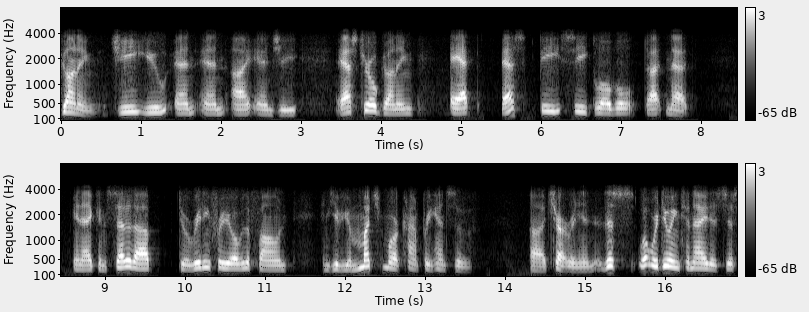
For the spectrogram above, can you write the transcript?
Gunning G U N N I N G Astro Gunning at sbcglobal.net, and I can set it up, do a reading for you over the phone, and give you a much more comprehensive uh, chart reading. And this, what we're doing tonight, is just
